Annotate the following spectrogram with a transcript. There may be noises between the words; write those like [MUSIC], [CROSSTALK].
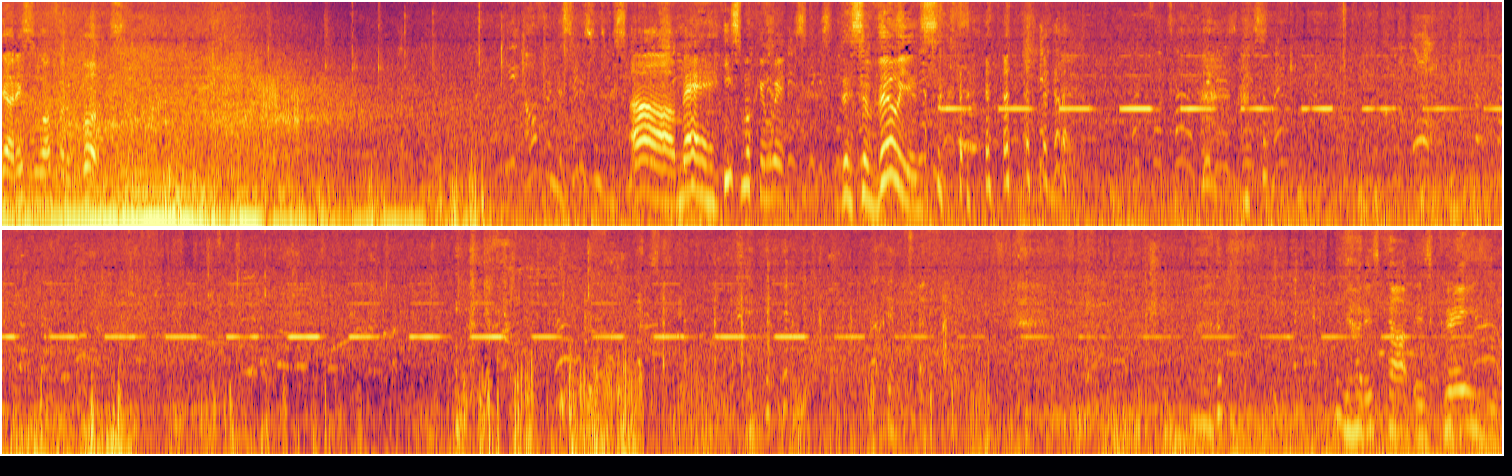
Yo, this is one for the books. He offering the citizens to. Oh man, [LAUGHS] he's smoking with This nigga smoking the civilians. [LAUGHS] [LAUGHS] [LAUGHS] Yo, this cop is crazy.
